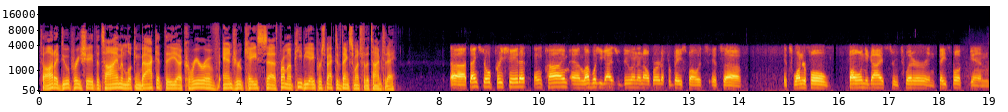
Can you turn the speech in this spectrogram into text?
Todd, I do appreciate the time and looking back at the uh, career of Andrew Case uh, from a PBA perspective. Thanks so much for the time today. Uh, thanks, Joe. Appreciate it. Anytime, and love what you guys are doing in Alberta for baseball. It's it's uh, it's wonderful following you guys through Twitter and Facebook and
